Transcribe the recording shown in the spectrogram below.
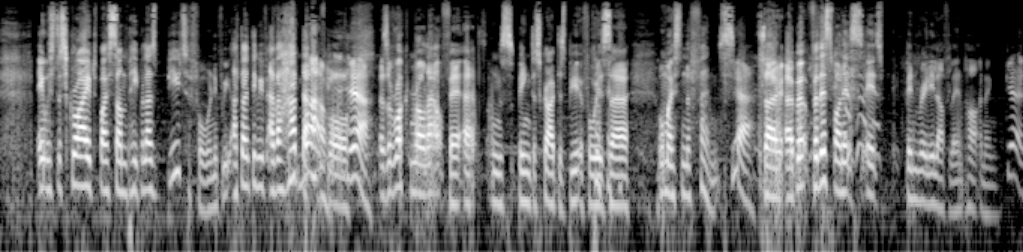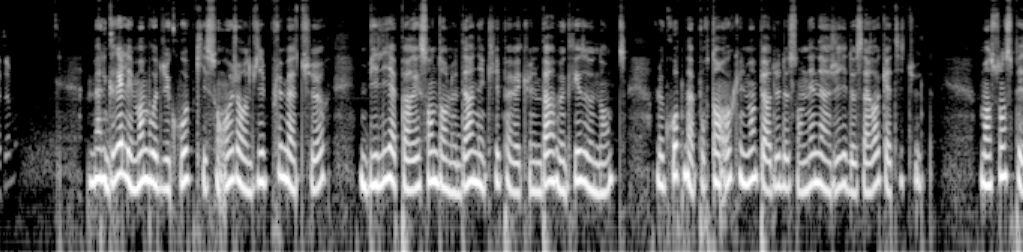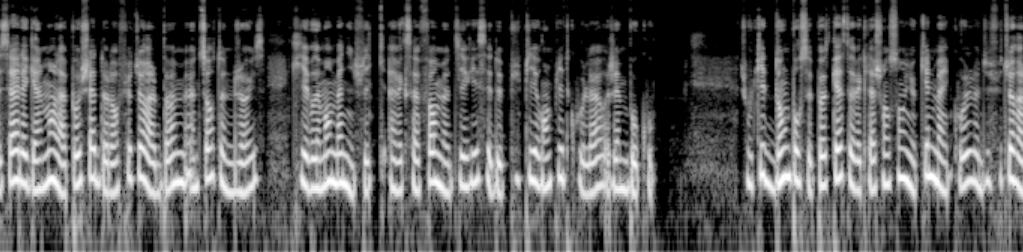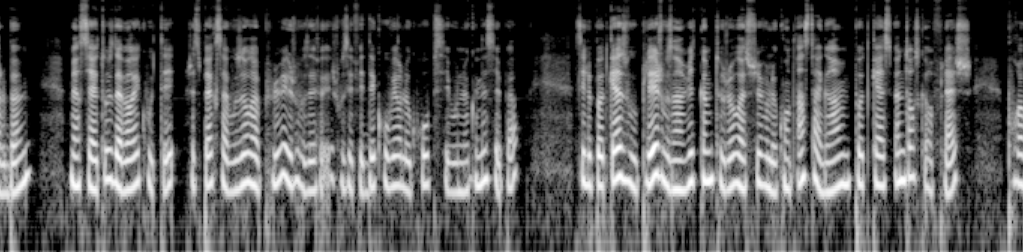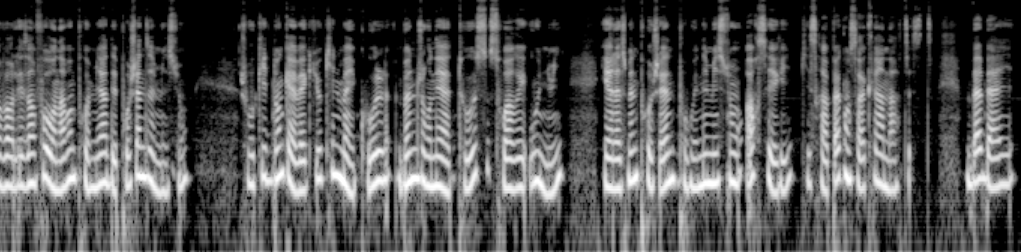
it was described by some people as beautiful. And if we, I don't think we've ever had that wow. before. Yeah. As a rock and roll outfit, uh, songs being described as beautiful is uh, almost an offence. Yeah. So, uh, but for this one, it's it's been really lovely and heartening. Malgré les membres du groupe qui sont aujourd'hui plus matures, Billy apparaissant dans le dernier clip avec une barbe grisonnante, le groupe n'a pourtant aucunement perdu de son énergie et de sa rock attitude. Mention spéciale également à la pochette de leur futur album Uncertain Joys, qui est vraiment magnifique, avec sa forme d'iris et de pupilles remplies de couleurs, j'aime beaucoup. Je vous quitte donc pour ce podcast avec la chanson You Kill My Cool du futur album, Merci à tous d'avoir écouté. J'espère que ça vous aura plu et que je vous, ai fait, je vous ai fait découvrir le groupe si vous ne le connaissiez pas. Si le podcast vous plaît, je vous invite comme toujours à suivre le compte Instagram podcast underscore flash pour avoir les infos en avant-première des prochaines émissions. Je vous quitte donc avec You Kill My Cool. Bonne journée à tous, soirée ou nuit, et à la semaine prochaine pour une émission hors série qui sera pas consacrée à un artiste. Bye bye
